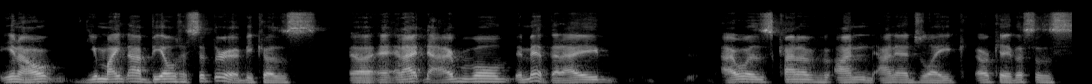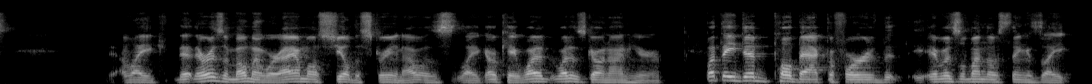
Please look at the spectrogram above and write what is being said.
you know you might not be able to sit through it because, uh, and I I will admit that I I was kind of on on edge. Like, okay, this is like th- there was a moment where I almost shield the screen. I was like, okay, what what is going on here? But they did pull back before the, it was one of those things like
